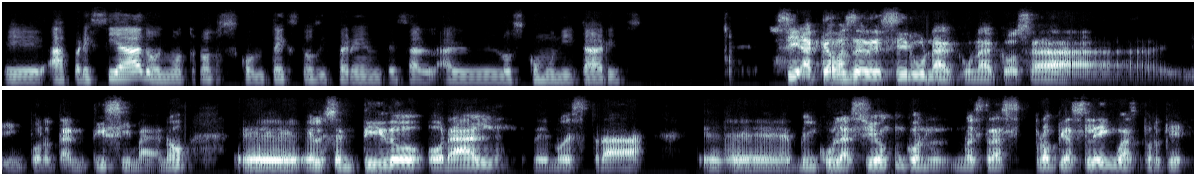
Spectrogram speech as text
eh, apreciado en otros contextos diferentes a, a los comunitarios. Sí, acabas de decir una, una cosa importantísima, ¿no? Eh, el sentido oral de nuestra eh, vinculación con nuestras propias lenguas, porque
